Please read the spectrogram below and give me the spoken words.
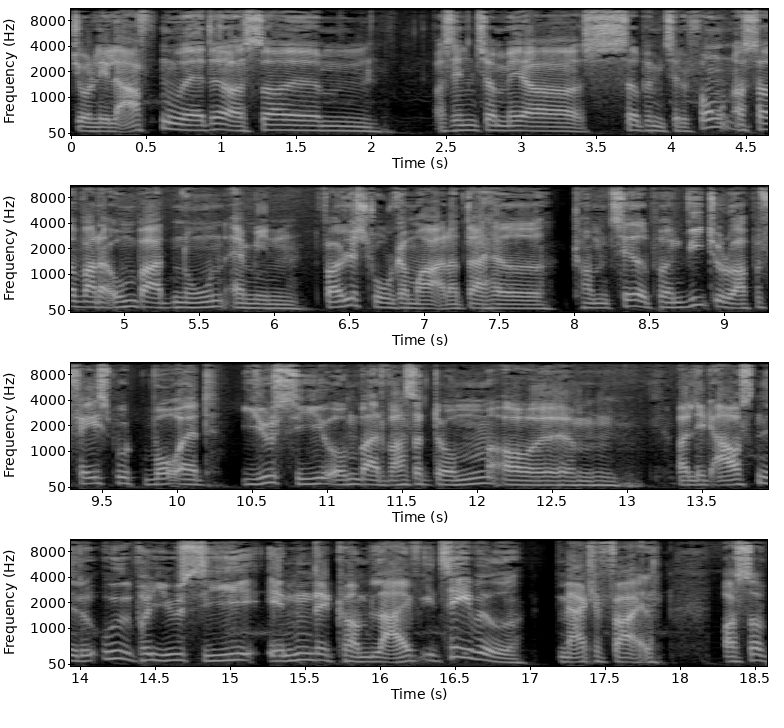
gjort en lille aften ud af det, og så, øhm, og så endte jeg med at sidde på min telefon, og så var der åbenbart nogen af mine folkeskolekammerater, der havde kommenteret på en video, der var på Facebook, hvor at UC åbenbart var så dumme og, øhm, og lidt afsnittet ud på UC, inden det kom live i tv'et. Mærkelig fejl. Og så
